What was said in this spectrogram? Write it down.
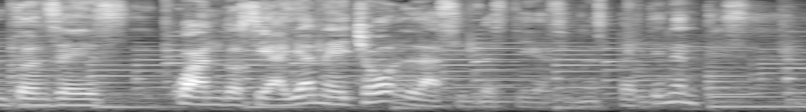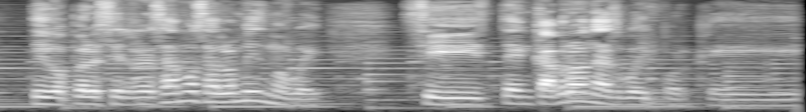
Entonces, cuando se hayan hecho las investigaciones pertinentes. Digo, pero si regresamos a lo mismo, güey. Si te encabronas, güey, porque,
